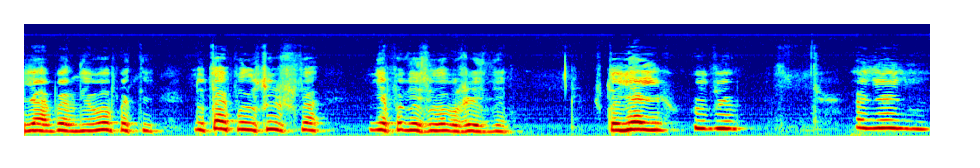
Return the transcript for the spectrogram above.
Я был неопытный, но так получилось, что мне повезло в жизни, что я их убил, а не они.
